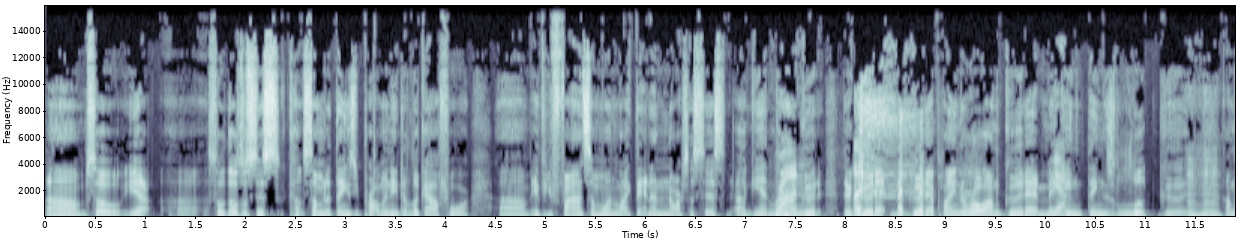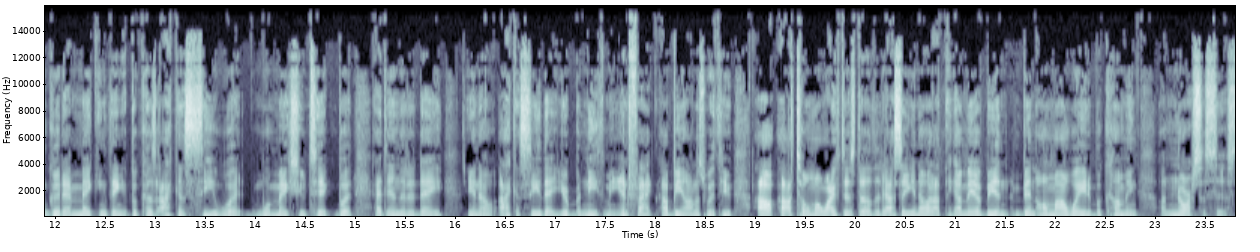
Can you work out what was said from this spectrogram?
um, so yeah, uh, so those are just some of the things you probably need to look out for um, if you find someone like that. And a narcissist, again, Run. they're good. They're good at they're good at playing the role. I'm good at Yeah. making things look good. I'm good at making things because I can see what what makes you tick. But at the end of the day, you know, I can see that you're beneath me. In fact, I'll be honest with you. I, I told my wife this the other day. I said, you know what? I think I may have been been on my way to becoming a narcissist,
